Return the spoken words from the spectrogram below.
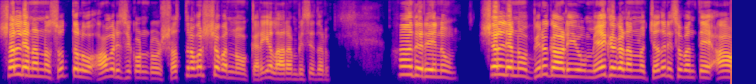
ಶಲ್ಯನನ್ನು ಸುತ್ತಲೂ ಆವರಿಸಿಕೊಂಡು ಶಸ್ತ್ರವರ್ಷವನ್ನು ಕರೆಯಲಾರಂಭಿಸಿದರು. ಆದರೇನು? ಶಲ್ಯನು, ಬಿರುಗಾಳಿಯು ಮೇಘಗಳನ್ನು ಚದರಿಸುವಂತೆ ಆ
